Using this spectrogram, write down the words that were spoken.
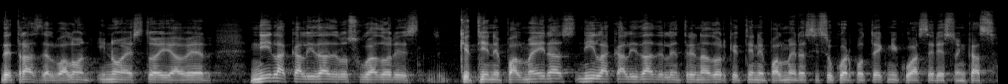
detrás del balón. Y no estoy a ver ni la calidad de los jugadores que tiene Palmeiras, ni la calidad del entrenador que tiene Palmeiras y su cuerpo técnico hacer eso en casa.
